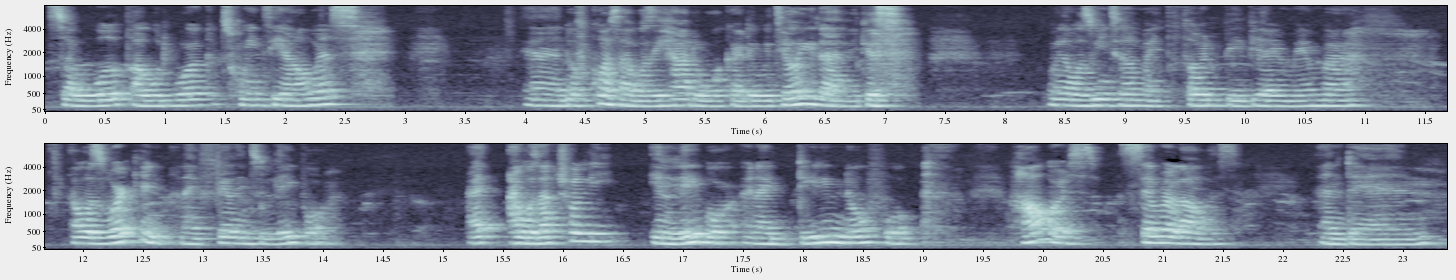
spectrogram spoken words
So I would, I would work 20 hours and of course I was a hard worker, they will tell you that because when I was going to have my third baby, I remember I was working and I fell into labor. I, I was actually in labor and I didn't know for hours, several hours. And then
